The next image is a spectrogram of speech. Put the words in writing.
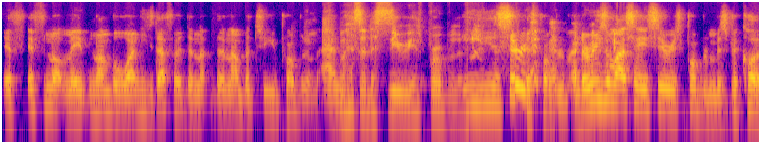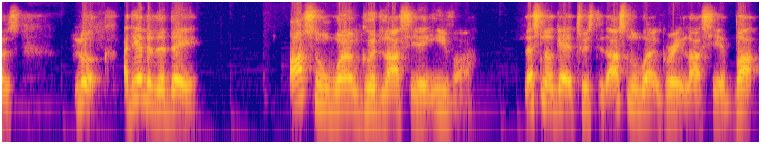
If if not maybe number one, he's definitely the, the number two problem. And That's a serious problem. he's a serious problem. And the reason why I say serious problem is because, look, at the end of the day, Arsenal weren't good last year either. Let's not get it twisted. Arsenal weren't great last year, but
